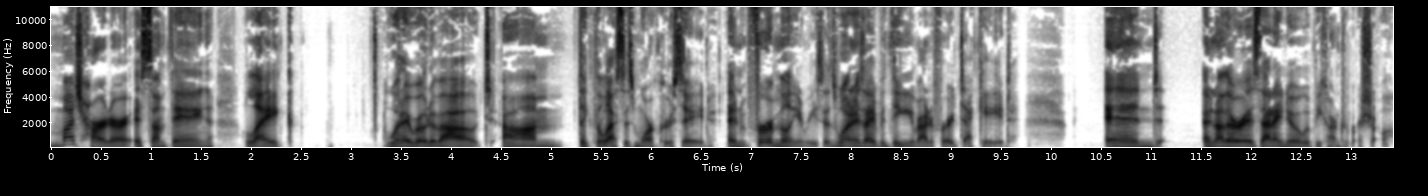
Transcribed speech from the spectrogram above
Much harder is something like when I wrote about um, like the less is more crusade, and for a million reasons. One is I've been thinking about it for a decade, and another is that I knew it would be controversial.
